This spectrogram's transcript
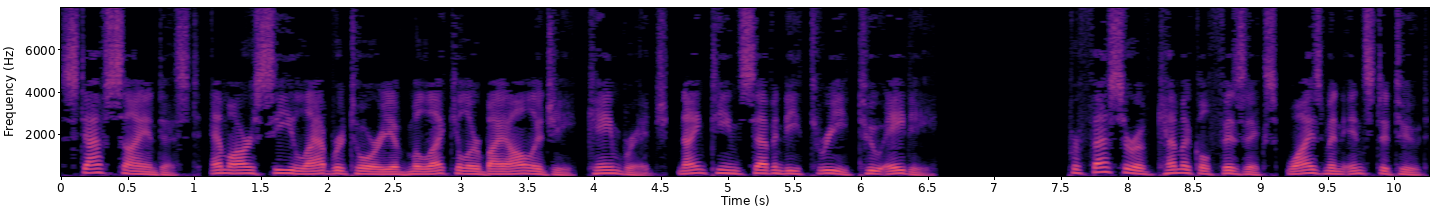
Staff Scientist, MRC Laboratory of Molecular Biology, Cambridge, 1973–80 Professor of Chemical Physics, Weizmann Institute,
